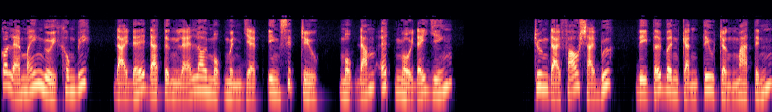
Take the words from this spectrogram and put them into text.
Có lẽ mấy người không biết, đại đế đã từng lẻ loi một mình dẹp yên xích triều, một đám ếch ngồi đáy giếng. Trương Đại Pháo sải bước, đi tới bên cạnh tiêu trần ma tính.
